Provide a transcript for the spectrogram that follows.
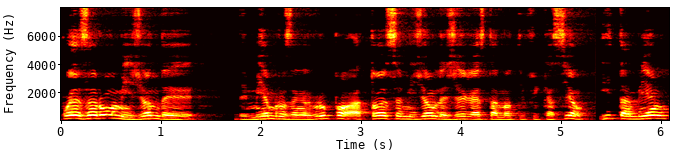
puede ser un millón de, miembros en el grupo, a todo ese millón les llega esta notificación. Y también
